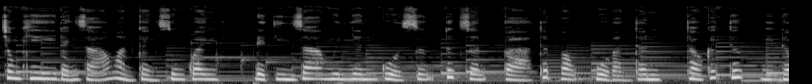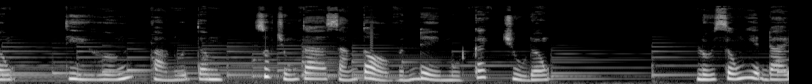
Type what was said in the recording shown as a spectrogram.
Trong khi đánh giá hoàn cảnh xung quanh, để tìm ra nguyên nhân của sự tức giận và thất vọng của bản thân theo cách thức bị động, thì hướng vào nội tâm giúp chúng ta sáng tỏ vấn đề một cách chủ động. Lối sống hiện đại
